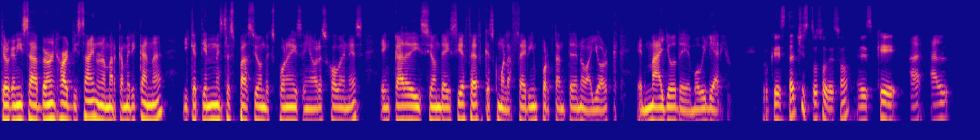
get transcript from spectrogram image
que organiza Bernhard Design, una marca americana, y que tienen este espacio donde exponen diseñadores jóvenes en cada edición de ICFF, que es como la feria importante de Nueva York en mayo de mobiliario. Lo que está chistoso de eso es que al,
